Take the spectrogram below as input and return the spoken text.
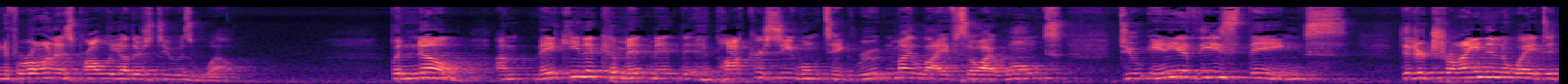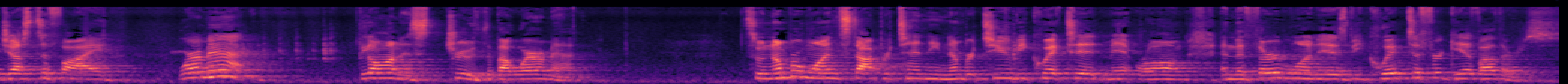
And if we're honest, probably others do as well. But no, I'm making a commitment that hypocrisy won't take root in my life, so I won't do any of these things that are trying in a way to justify where I'm at. The honest truth about where I'm at. So, number one, stop pretending. Number two, be quick to admit wrong. And the third one is be quick to forgive others.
